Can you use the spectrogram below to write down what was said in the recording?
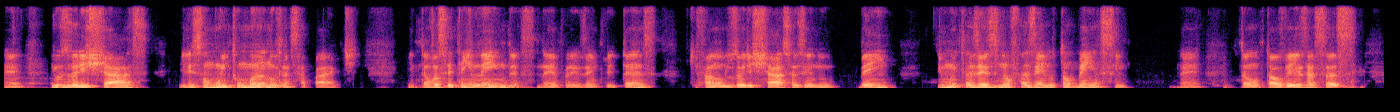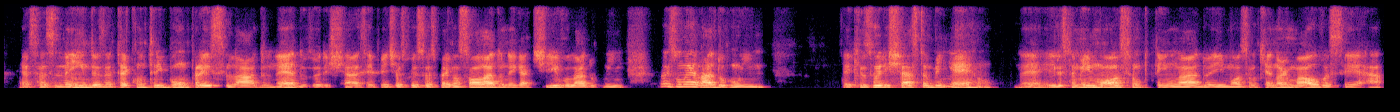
Né? E os orixás, eles são muito humanos nessa parte. Então você tem lendas, né, por exemplo, itãs, que falam dos orixás fazendo bem e muitas vezes não fazendo tão bem assim. Né? Então talvez essas essas lendas até contribuem para esse lado, né, dos orixás. De repente as pessoas pegam só o lado negativo, o lado ruim, mas não é lado ruim. É que os orixás também erram, né? Eles também mostram que tem um lado aí, mostram que é normal você errar.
